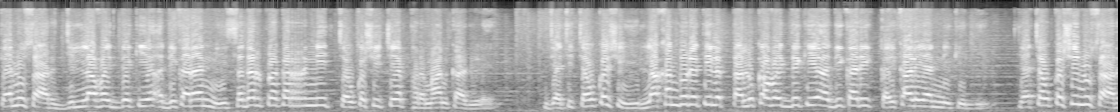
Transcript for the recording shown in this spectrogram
त्यानुसार जिल्हा वैद्यकीय अधिकाऱ्यांनी सदर प्रकरणी चौकशीचे फरमान काढले. ज्याची चौकशी लाखांदूर येथील तालुका वैद्यकीय अधिकारी कैकाळे यांनी केली. या चौकशीनुसार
